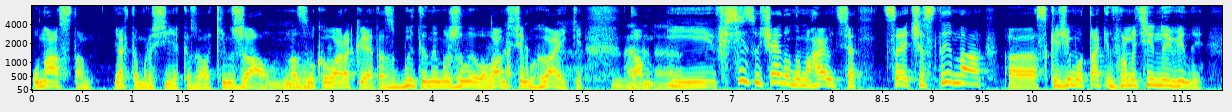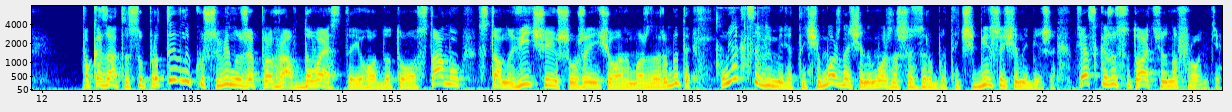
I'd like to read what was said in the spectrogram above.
у нас там, як там Росія казала, кінжал, надзвукова ракета, збити неможливо, вам всім гайки. там. І всі, звичайно, намагаються. Це частина, е, скажімо так, інформаційної війни показати супротивнику, що він уже програв, довести його до того стану, стану відчаю, що вже нічого не можна зробити. Ну як це виміряти? Чи можна, чи не можна щось зробити, чи більше, чи не більше? Я скажу ситуацію на фронті.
